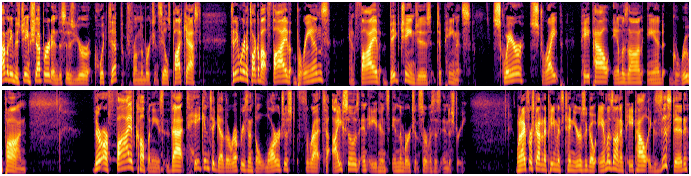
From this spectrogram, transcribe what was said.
Hi, my name is James Shepard, and this is your quick tip from the Merchant Sales Podcast. Today, we're going to talk about five brands and five big changes to payments Square, Stripe, PayPal, Amazon, and Groupon. There are five companies that, taken together, represent the largest threat to ISOs and agents in the merchant services industry. When I first got into payments 10 years ago, Amazon and PayPal existed.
